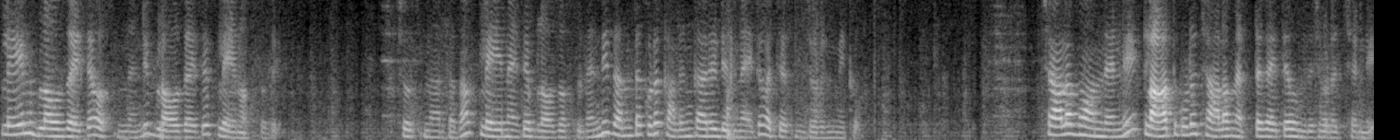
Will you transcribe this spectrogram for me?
ప్లెయిన్ బ్లౌజ్ అయితే వస్తుందండి. బ్లౌజ్ అయితే ప్లెయిన్ వస్తుంది. చూస్తున్నారు కదా ప్లెయిన్ అయితే బ్లౌజ్ వస్తుందండి. ఇదంతా కూడా కలంకారీ డిజైన్ అయితే వచ్చేసింది చూడండి మీకు. చాలా బాగుందండి. క్లాత్ కూడా చాలా మెత్తగా అయితే ఉంది చూడొచ్చండి.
